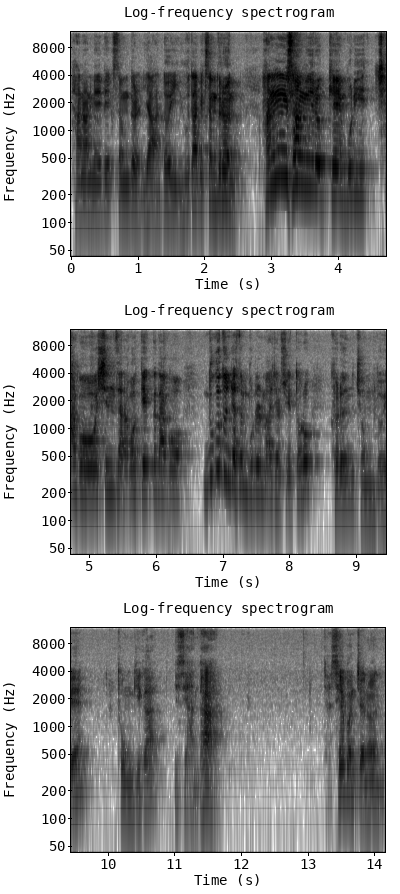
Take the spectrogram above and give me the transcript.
하나님의 백성들, 야 너희 유다 백성들은 항상 이렇게 물이 차고 신선하고 깨끗하고 누구든지 와서 물을 마실 수 있도록 그런 정도의 동기가 있어야 한다. 자, 세 번째는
